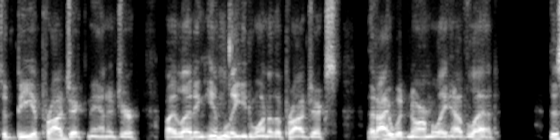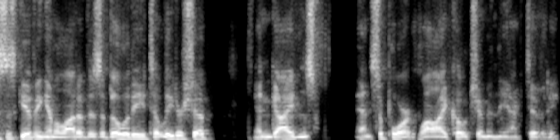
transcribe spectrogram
to be a project manager by letting him lead one of the projects that I would normally have led. This is giving him a lot of visibility to leadership and guidance and support while I coach him in the activity.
